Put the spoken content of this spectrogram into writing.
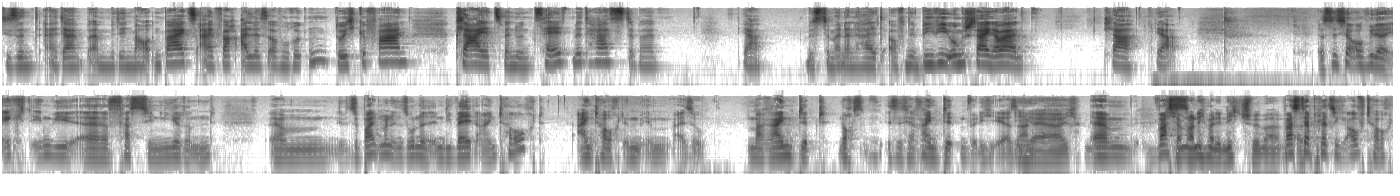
die sind äh, da äh, mit den Mountainbikes einfach alles auf dem Rücken durchgefahren. Klar, jetzt wenn du ein Zelt mit hast, aber ja, müsste man dann halt auf eine Bivi umsteigen, aber klar, ja. Das ist ja auch wieder echt irgendwie äh, faszinierend. Ähm, sobald man in so eine, in die Welt eintaucht, eintaucht im, im also mal reindippt, noch ist es ja reindippen, würde ich eher sagen. ja, ich, Ähm, was ich habe noch nicht mal den Nichtschwimmer. was da Also, plötzlich auftaucht,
